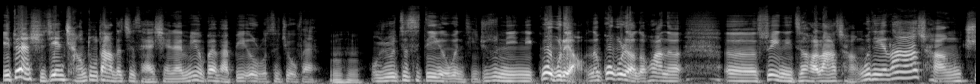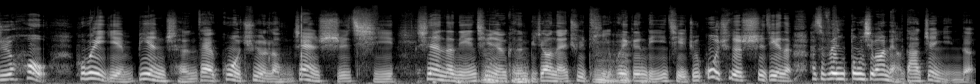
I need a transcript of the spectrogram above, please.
一段时间强度大的制裁，显然没有办法逼俄罗斯就范。嗯哼，我觉得这是第一个问题，就是你你过不了。那过不了的话呢，呃，所以你只好拉长。问题拉长之后，会不会演变成在过去的冷战时期？现在的年轻人可能比较难去体会跟理解，就过去的世界呢，它是分东西方两大阵营的。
